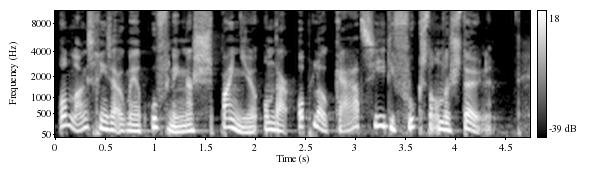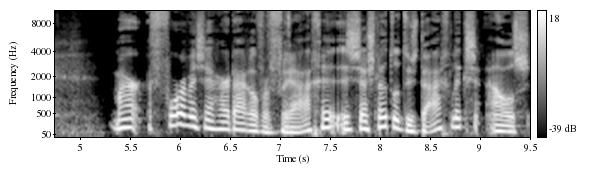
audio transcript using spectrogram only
Onlangs ging zij ook mee op oefening naar Spanje om daar op locatie die Fuchs te ondersteunen. Maar voor we ze haar daarover vragen, zij sleutelt dus dagelijks als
